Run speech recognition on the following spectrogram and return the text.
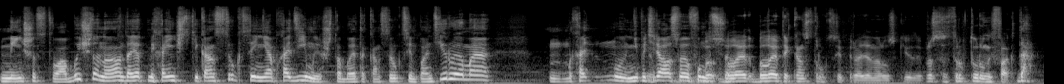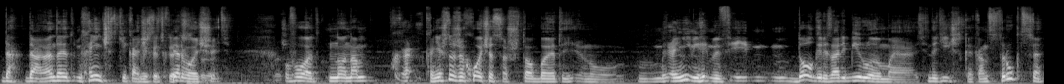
меньшинство обычно, но она дает механические конструкции, необходимые, чтобы эта конструкция имплантируемая ну, не потеряла свою функцию. Была, была этой конструкции, переводя на русский язык. Просто структурный фактор. Да, да, да, она дает механические качества, в Механические первую качества, очередь. Хорошо. Вот, но нам, конечно же, хочется, чтобы это ну, механи- фи- долго резорбируемая синтетическая конструкция,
